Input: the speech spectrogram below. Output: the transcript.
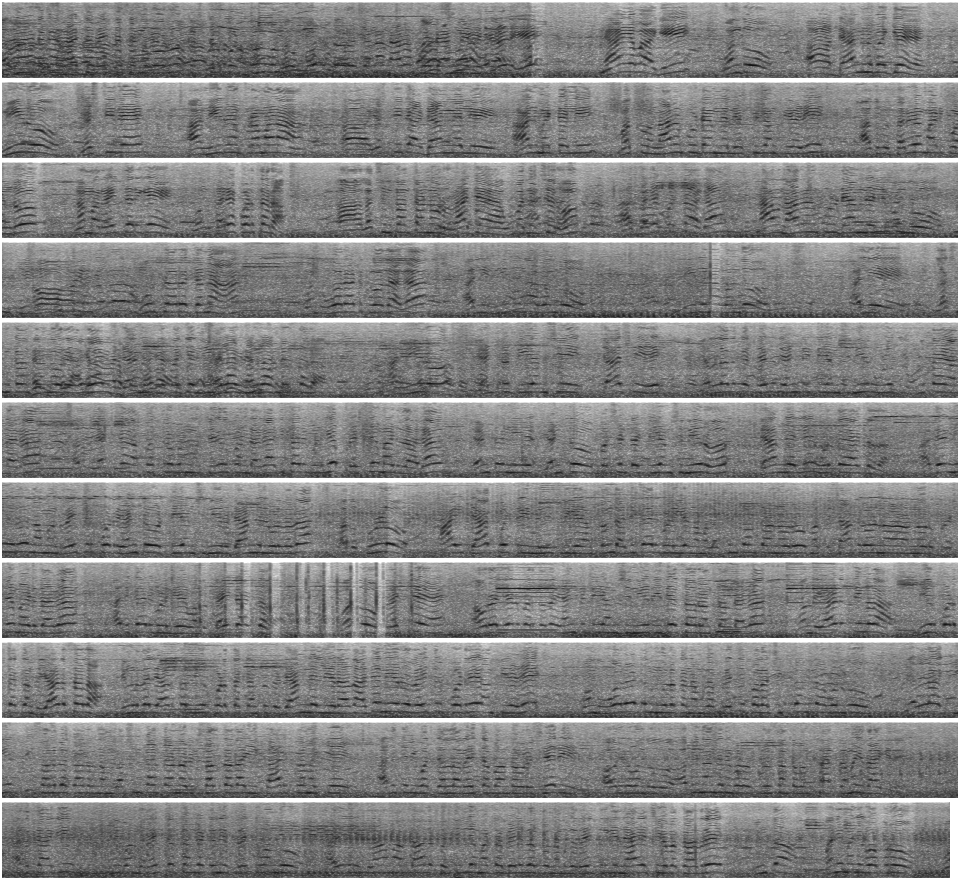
ಕರ್ನಾಟಕ ರಾಜ್ಯ ರೈತ ಸಂಘದವರು ಕಷ್ಟಪಟ್ಟು ಒಂದು ಮೂರು ಸಾವಿರ ಜನ ನಾರಾಯಣಪುರ ಡ್ಯಾಮ್ನಲ್ಲಿ ತೆರಳಿ ನ್ಯಾಯವಾಗಿ ಒಂದು, ಆ ಡ್ಯಾಮಿನ ಬಗ್ಗೆ ನೀರು ಎಷ್ಟಿದೆ, ಆ ನೀರಿನ ಪ್ರಮಾಣ ಎಷ್ಟಿದೆ, ಆ ಡ್ಯಾಮ್ನಲ್ಲಿ ಆಲ್ಮೆಟ್ಟಲ್ಲಿ ಮತ್ತು ನಾರಾಯಣಪುರ ಡ್ಯಾಮ್ನಲ್ಲಿ ಎಷ್ಟಿದೆ ಅಂತ ಹೇಳಿ ಅದ್ರ ಸರ್ವೆ ಮಾಡಿಕೊಂಡು ನಮ್ಮ ರೈತರಿಗೆ ಒಂದು ಕರೆ ಕೊಡ್ತಾರ. ಲಕ್ಷ್ಮೀಕಾಂತ್ ಅಣ್ಣವರು ರಾಜ್ಯ ಉಪಾಧ್ಯಕ್ಷರು. ಆ ಕರೆ ಕೊಟ್ಟಾಗ ನಾವು ನಾರಾಯಣಪುರ ಡ್ಯಾಮ್ನಲ್ಲಿ ಒಂದು ಮೂರು ಸಾವಿರ ಜನ ಒಂದು ಹೋರಾಟಕ್ಕೆ ಹೋದಾಗ ಅಲ್ಲಿ ನೀರಿನ ಒಂದು ನೀರಿನ ಒಂದು ಅಲ್ಲಿ ಲಕ್ಷ್ಮೀಕಾಂತ್ ಅಣ್ಣವರು ಡ್ಯಾಮ್ ಬಗ್ಗೆ ನೀರು. ಆ ನೀರು ಎಂಟು ಟಿ ಎಂ ಸಿ ಜಾಸ್ತಿ, ಎಲ್ಲದಕ್ಕೆ ತೆಗೆದು ಎಂಟು ಟಿ ಎಂ ಸಿ ನೀರು ಉಳ ಉಳಿತಾಯ ಆದಾಗ ಅದು ಲೆಕ್ಕ ಪತ್ರವನ್ನು ತೆಗೆದುಕೊಂಡಾಗ ಅಧಿಕಾರಿಗಳಿಗೆ ಪ್ರಶ್ನೆ ಮಾಡಿದಾಗ ಎಂಟು ನೀ, ಎಂಟು ಪರ್ಸೆಂಟ್ ಟಿ ಎಂ ಸಿ ನೀರು ಡ್ಯಾಮ್ನಲ್ಲಿ ಉಳಿತಾಯ ಆಗ್ತದೆ. ಅದೇ ನೀರು ನಮ್ಮ ರೈತರು ಕೊಡ್ರಿ ಎಂಟು ಟಿ ಎಂ ಸಿ ನೀರು ಡ್ಯಾಮ್ನಲ್ಲಿ ಉಳಿದದ, ಅದು ಸುಳ್ಳು ಮಾಹಿತಿ ಯಾಕೆ ಮಿನಿಸ್ಟ್ರಿಗೆ ಅಂತಂದು ಅಧಿಕಾರಿಗಳಿಗೆ ನಮ್ಮ ಲಕ್ಷ್ಮೀಕಾಂತ ಅಣ್ಣವರು ಮತ್ತು ಶಾಂತಗೌಡ ಅಣ್ಣವರು ಪ್ರಶ್ನೆ ಮಾಡಿದಾಗ ಅಧಿಕಾರಿಗಳಿಗೆ ಒಂದು ಟೈಟ್ ಆಗ್ತದೆ. ಅವರಲ್ಲಿ ಏನು ಬರ್ತದೆ? ಎಂಟು ಟಿ ಎಂ ಸಿ ನೀರು ಇದೆ ಸರ್ ಅಂತಂದಾಗ ಒಂದು ಎರಡು ತಿಂಗಳ ನೀರು ಕೊಡ್ತಕ್ಕಂಥ, ಎರಡು ಸಲ ತಿಂಗಳಲ್ಲಿ ಎರಡು ಸಲ ನೀರು ಕೊಡ್ತಕ್ಕಂಥದ್ದು ಡ್ಯಾಮ್ನಲ್ಲಿ ನೀರಾದ ಅದೇ ನೀರು ರೈತರು ಕೊಡ್ರಿ ಅಂತೇಳಿ ಒಂದು ಹೋರಾಟದ ಮೂಲಕ ನಮ್ಗೆ ಪ್ರತಿಫಲ ಸಿಕ್ಕಂಥ ಒಂದು ಎಲ್ಲ ಕೀರ್ತಿ ಸಲ್ಲಬೇಕಾದ್ರೆ ನಮ್ಮ ಲಕ್ಷ್ಮೀಕಾಂತ ಅಣ್ಣವ್ರಿಗೆ ಸಲ್ತದ ಈ ಕಾರ್ಯಕ್ರಮಕ್ಕೆ. ಅದಕ್ಕೆ ಇವತ್ತೆಲ್ಲ ರೈತ ಬಾಂಧವರು ಸೇರಿ ಅವರಿಗೆ ಒಂದು ಅಭಿನಂದನೆಗಳು ತಿಳಿಸುವಂಥ ಒಂದು ಕಾರ್ಯಕ್ರಮ ಇದಾಗಿದೆ. ಅದಕ್ಕಾಗಿ ಈ ಒಂದು ರೈತ ಸಂಘಟನೆ ಪ್ರತಿಯೊಂದು ಹಳ್ಳಿ ಗ್ರಾಮ ತಾಲೂಕು ಜಿಲ್ಲೆ ಮಟ್ಟ ಬೆಳಿಬೇಕು. ನಮಗೆ ರೈತರಿಗೆ ನ್ಯಾಯ ಸಿಗಬೇಕಾದ್ರೆ ಇಂಥ ಮನೆ ಮನೆಗೊಬ್ಬರು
